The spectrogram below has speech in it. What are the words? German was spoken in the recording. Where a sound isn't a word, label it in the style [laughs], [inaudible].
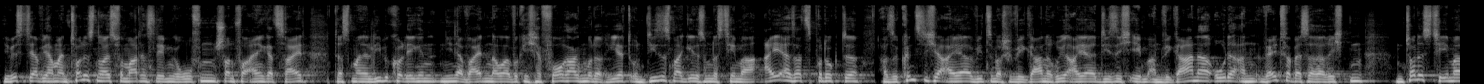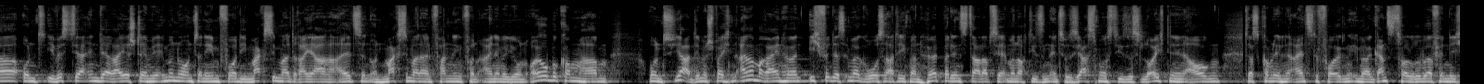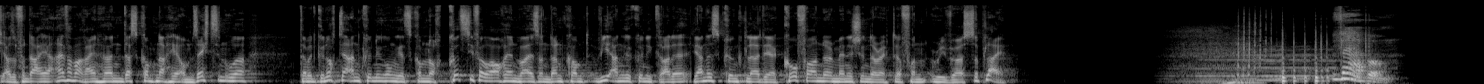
Ihr wisst ja, wir haben ein tolles neues Format ins Leben gerufen, schon vor einiger Zeit, das meine liebe Kollegin Nina Weidenauer wirklich hervorragend moderiert. Und dieses Mal geht es um das Thema Eiersatzprodukte, also künstliche Eier, wie zum Beispiel vegane Rühreier, die sich eben an Veganer oder an Weltverbesserer richten. Ein tolles Thema. Und ihr wisst ja, in der Reihe stellen wir immer nur Unternehmen vor, die maximal drei Jahre alt sind und maximal ein Funding von einer Million Euro bekommen haben. Und ja, dementsprechend einfach mal reinhören. Ich finde das immer großartig. Man hört bei den Startups ja immer noch diesen Enthusiasmus, dieses Leuchten in den Augen. Das kommt in den Einzelfolgen immer ganz toll rüber, finde ich. Also von daher einfach mal reinhören. Das kommt nachher um 16 Uhr. Damit genug der Ankündigung. Jetzt kommen noch kurz die Verbraucherhinweise und dann kommt, wie angekündigt gerade, Janis Künkler, der Co-Founder und Managing Director von Reverse Supply. Werbung.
